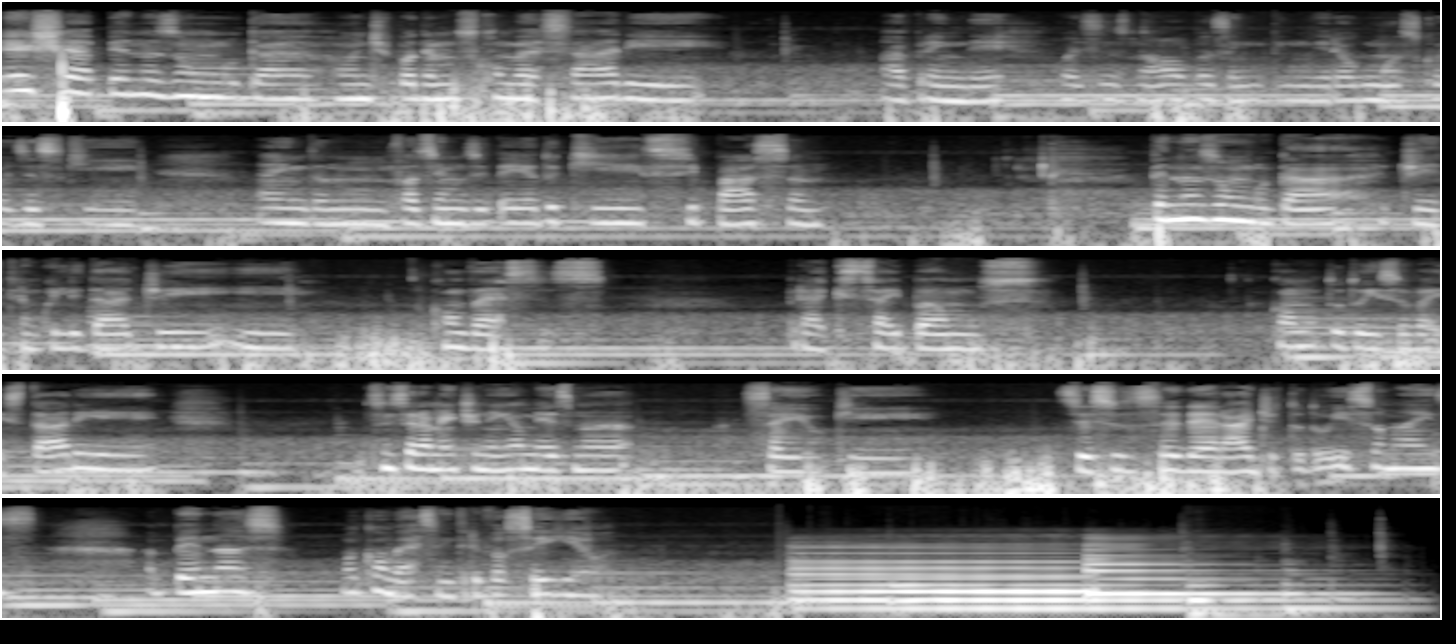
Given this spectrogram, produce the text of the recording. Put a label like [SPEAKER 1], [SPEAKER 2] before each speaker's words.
[SPEAKER 1] Este é apenas um lugar onde podemos conversar e aprender coisas novas, entender algumas coisas que ainda não fazemos ideia do que se passa. Apenas um lugar de tranquilidade e conversas para que saibamos como tudo isso vai estar e sinceramente nem eu mesma sei o que se sucederá de tudo isso, mas apenas uma conversa entre você e eu.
